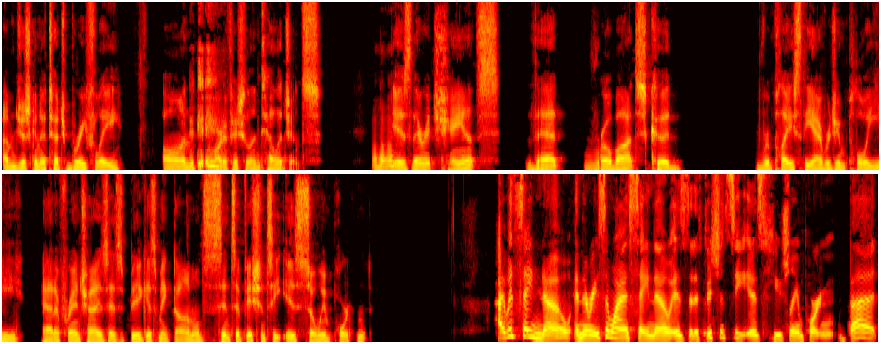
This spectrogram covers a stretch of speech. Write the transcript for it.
I'm just going to touch briefly on artificial intelligence. Mm-hmm. Is there a chance that robots could replace the average employee at a franchise as big as McDonald's since efficiency is so important? I would say no. And the reason why I say no is that efficiency is hugely important, but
